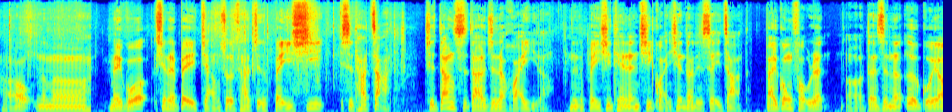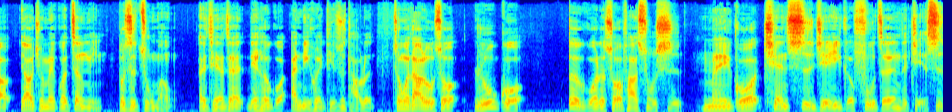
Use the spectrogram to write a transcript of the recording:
好，那么美国现在被讲说他这个北溪是他炸的，其实当时大家就在怀疑了，那个北溪天然气管线到底谁炸的？白宫否认哦，但是呢，俄国要要求美国证明不是主谋，而且在联合国安理会提出讨论。中国大陆说，如果俄国的说法属实。美国欠世界一个负责任的解释，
